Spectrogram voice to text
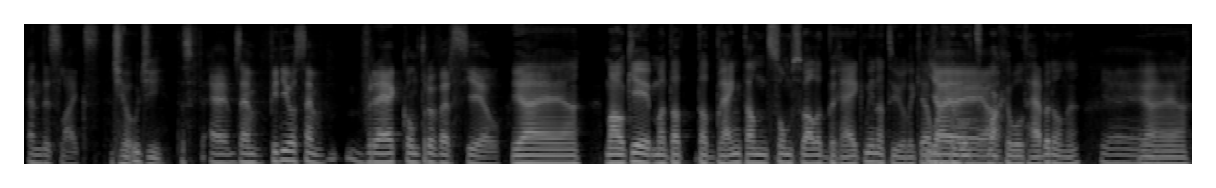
en dislikes. Joji. Dus eh, zijn video's zijn vrij controversieel. Ja, ja, ja. Maar oké, maar dat, dat brengt dan soms wel het bereik mee natuurlijk. Hè, wat, Ja, je ja, ja, wilt, wat je wilt hebben dan. Hè. Ja, ja, ja. Ja, ja, ja.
